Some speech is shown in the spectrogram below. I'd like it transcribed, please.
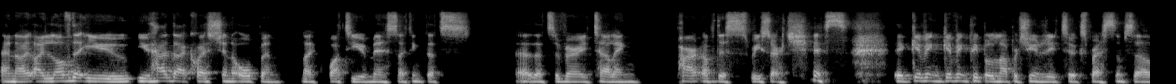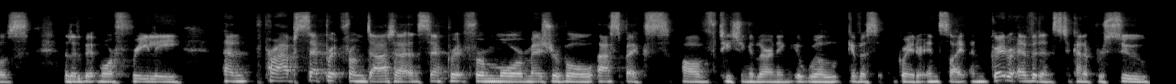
And I, I, love that you you had that question open like what do you miss? I think that's uh, that's a very telling part of this research is giving giving people an opportunity to express themselves a little bit more freely and perhaps separate from data and separate from more measurable aspects of teaching and learning it will give us greater insight and greater evidence to kind of pursue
